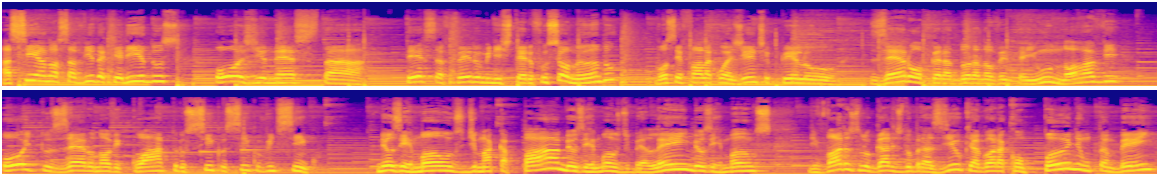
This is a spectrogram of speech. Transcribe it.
Assim é a nossa vida, queridos. Hoje, nesta terça-feira, o Ministério funcionando. Você fala com a gente pelo 0 Operadora 91 9 8094 5525 meus irmãos de Macapá, meus irmãos de Belém, meus irmãos de vários lugares do Brasil que agora acompanham também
